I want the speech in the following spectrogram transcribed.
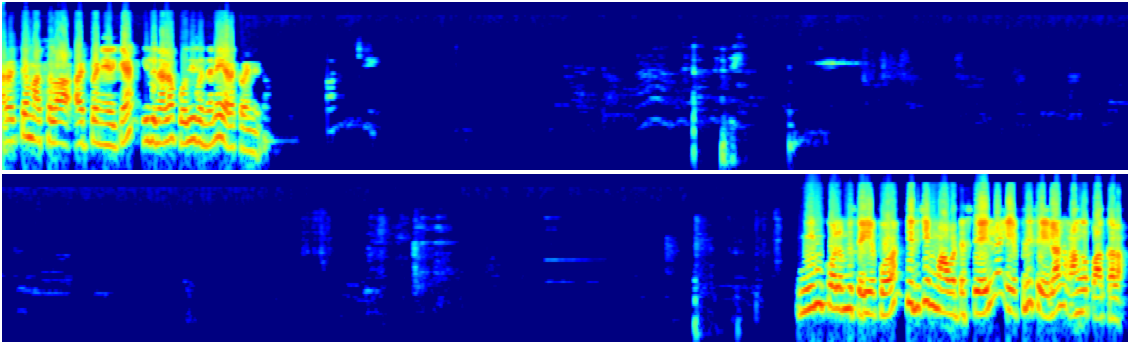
அரைச்ச மசாலா ஆட் பண்ணியிருக்கேன். இது நல்லா கொதி வந்தோடனே இறக்க வேண்டியது மீன் குழம்பு செய்ய போறோம். திருச்சி மாவட்ட ஸ்டைல்ல எப்படி செய்யலாம்னு வாங்க பார்க்கலாம்.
